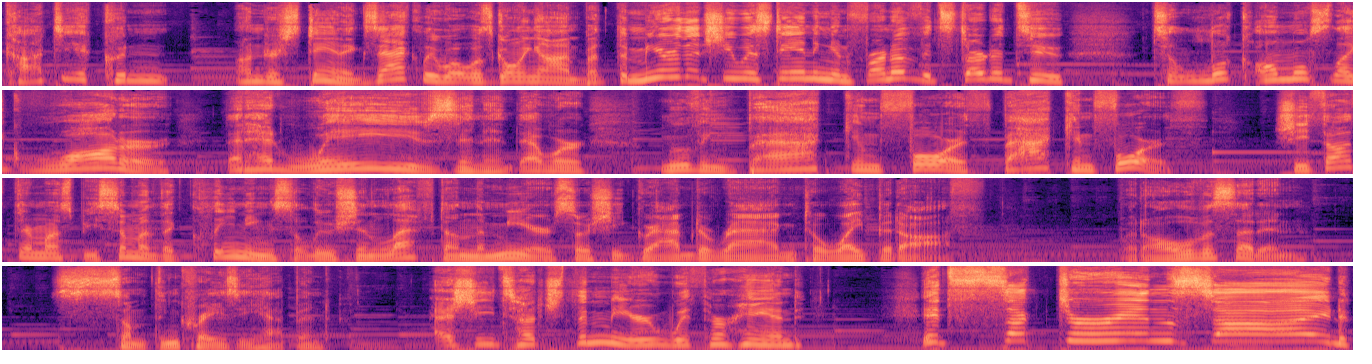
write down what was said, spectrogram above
Katya couldn't understand exactly what was going on, but the mirror that she was standing in front of, it started to to look almost like water that had waves in it that were moving back and forth, back and forth. She thought there must be some of the cleaning solution left on the mirror, so she grabbed a rag to wipe it off. But all of a sudden, something crazy happened. As she touched the mirror with her hand, it sucked her inside!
